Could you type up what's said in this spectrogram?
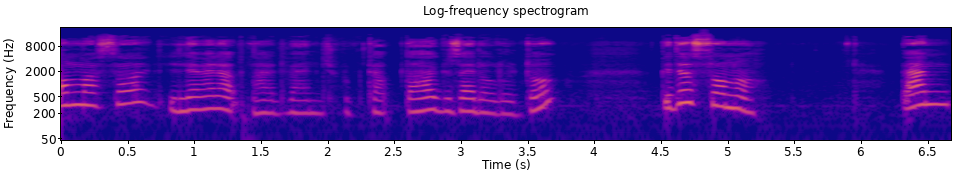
olmasa level atlardı bence bu kitap. Daha güzel olurdu. Bir de sonu. Ben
